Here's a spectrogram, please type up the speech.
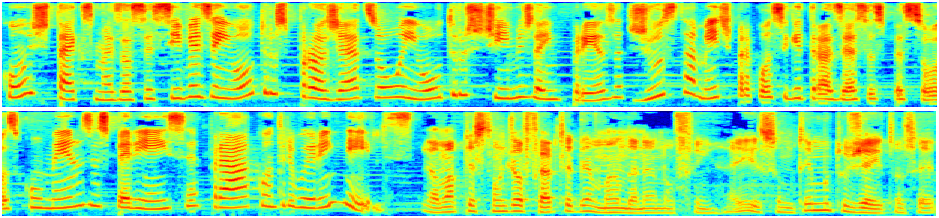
com stacks mais acessíveis em outros projetos ou em outros times da empresa, justamente para conseguir trazer essas pessoas com menos experiência para contribuírem neles. É uma questão de oferta e demanda, né, no fim. É isso, não tem muito jeito. Você,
